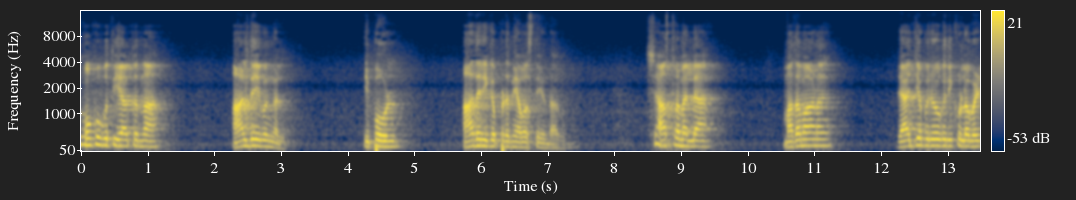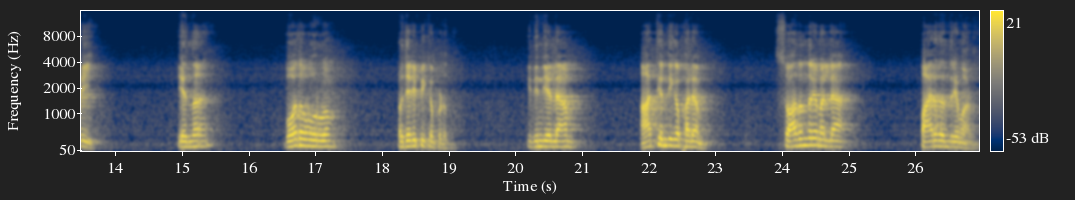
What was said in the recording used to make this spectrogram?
നോക്കുകുത്തിയാക്കുന്ന ആൾദൈവങ്ങൾ ഇപ്പോൾ ആദരിക്കപ്പെടുന്ന അവസ്ഥയുണ്ടാകുന്നു. ശാസ്ത്രമല്ല മതമാണ് രാജ്യപുരോഗതിക്കുള്ള വഴി എന്ന് ബോധപൂർവം പ്രചരിപ്പിക്കപ്പെടുന്നു. ഇതിന്റെയെല്ലാം ആത്യന്തിക ഫലം സ്വാതന്ത്ര്യമല്ല പാരതന്ത്ര്യമാണ്.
